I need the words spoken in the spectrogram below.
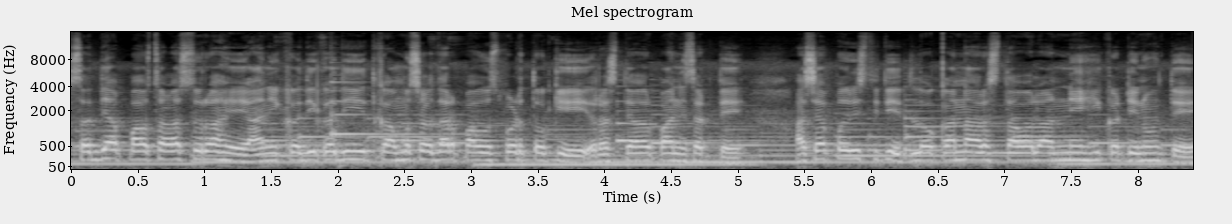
सध्या पावसाळा सुरू आहे आणि कधी कधी इतका मुसळधार पाऊस पडतो की रस्त्यावर पाणी सटते. अशा परिस्थितीत लोकांना रस्ता ओलांडणेही कठीण होते.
